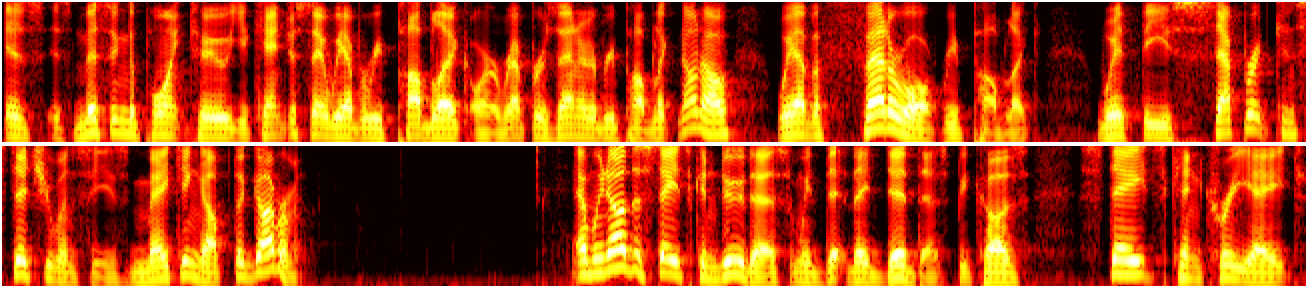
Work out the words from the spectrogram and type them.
is, is missing the point, too. You can't just say we have a republic or a representative republic. No, no. We have a federal republic with these separate constituencies making up the government. And we know the states can do this, and we di- they did this because states can create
